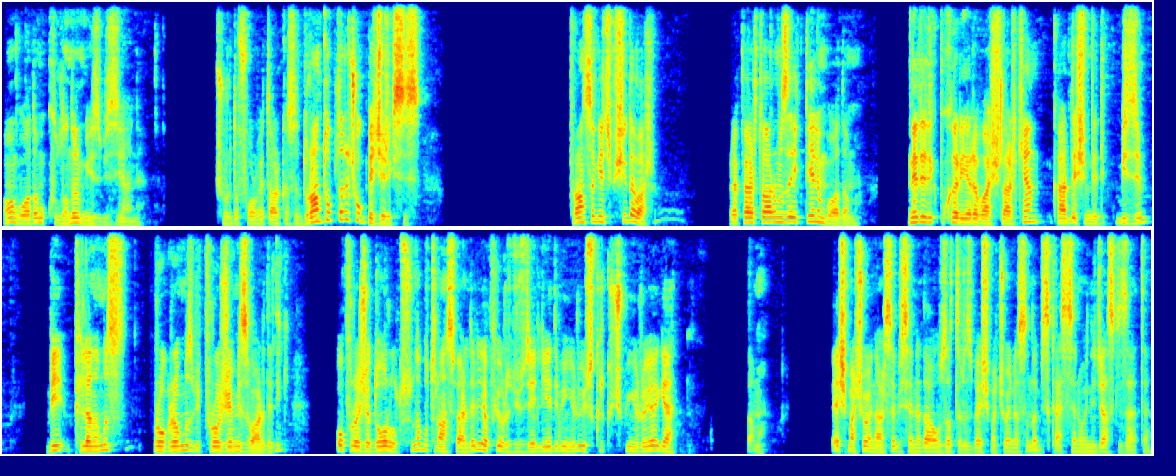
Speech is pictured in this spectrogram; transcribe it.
Ama bu adamı kullanır mıyız biz yani? Şurada forvet arkası. Duran topları çok beceriksiz. Fransa geçmişi de var. Repertuarımıza ekleyelim bu adamı. Ne dedik bu kariyere başlarken? Kardeşim dedik bizim bir planımız, programımız, bir projemiz var dedik. O proje doğrultusunda bu transferleri yapıyoruz. 157 bin euro, 143 bin euroya gel. Tamam. 5 maç oynarsa bir sene daha uzatırız. 5 maç oynasın da biz kaç sene oynayacağız ki zaten.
